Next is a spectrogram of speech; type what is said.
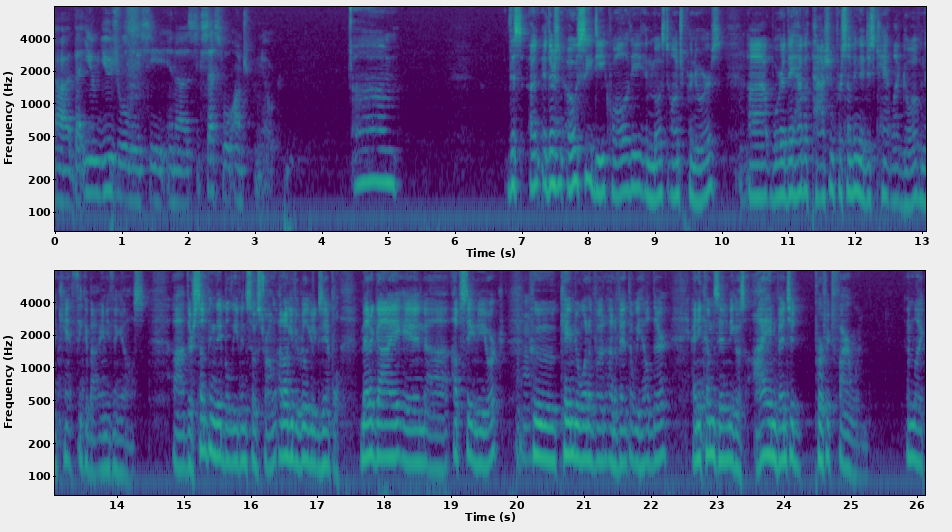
uh, that you usually see in a successful entrepreneur? Um, this uh, there's an OCD quality in most entrepreneurs uh, where they have a passion for something they just can't let go of and they can't think about anything else. Uh, there's something they believe in so strong. And I'll give you a really good example. Met a guy in uh, upstate New York who came to one of an, an event that we held there, and he comes in and he goes, "I invented perfect firewood." I'm like,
